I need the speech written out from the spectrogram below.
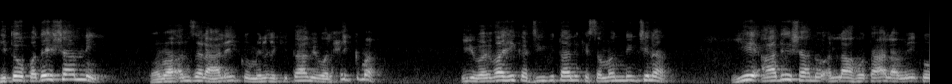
హితోపదేశాన్ని వమా అంజల అలైకు మినల్ కితాబి వల్ హిక్మ ఈ వైవాహిక జీవితానికి సంబంధించిన ఏ ఆదేశాలు అల్లాహుతాలా మీకు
